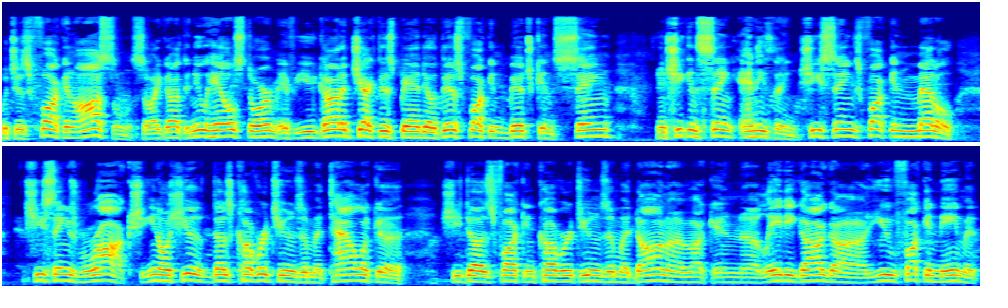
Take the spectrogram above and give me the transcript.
which is fucking awesome. So I got the new Halestorm. If you gotta check this band out, this fucking bitch can sing, and she can sing anything. She sings fucking metal. She sings rock. She, you know, she does cover tunes of Metallica. She does fucking cover tunes of Madonna, fucking uh, Lady Gaga. You fucking name it.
